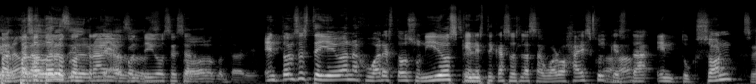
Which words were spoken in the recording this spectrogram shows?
pasó todo lo contrario caso, contigo, César. Todo lo contrario. Entonces te llevan a jugar a Estados Unidos, que en Sí. este caso es la Saguaro High School, que Ajá. está en Tucson. Sí.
